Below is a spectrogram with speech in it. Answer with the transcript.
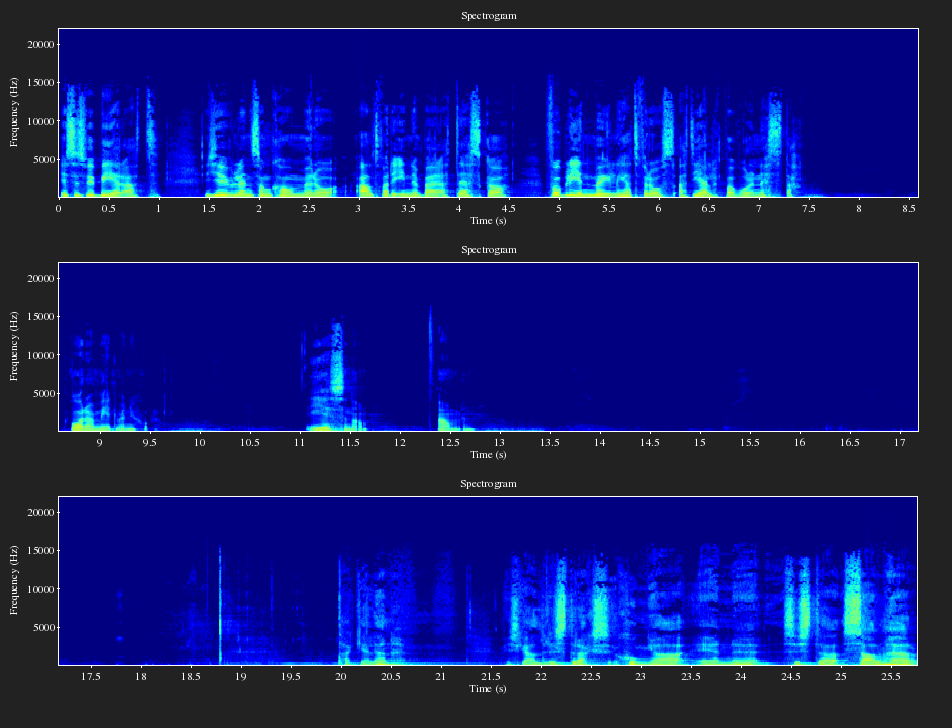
Jesus, vi ber att julen som kommer och allt vad det innebär, att det ska få bli en möjlighet för oss att hjälpa vår nästa, våra medmänniskor. I Jesu namn. Amen. Tack Ellen. Vi ska alldeles strax sjunga en eh, sista psalm här.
